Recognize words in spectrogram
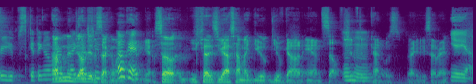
Are you skipping over? I'm gonna I'll do the second one. Okay. Yeah. So because you asked how my view, view of God and self shifted, Mhm. kind of was right. You said right. Yeah, yeah.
